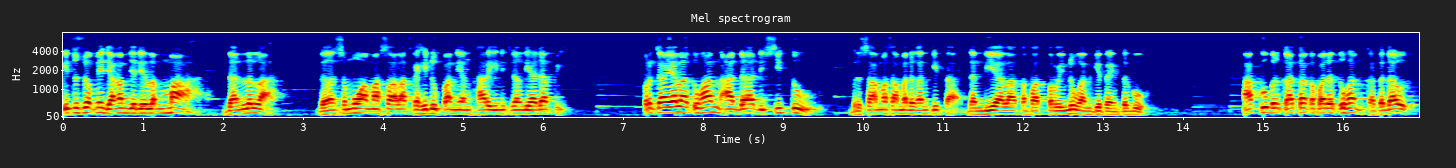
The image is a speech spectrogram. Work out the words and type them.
Itu sebabnya jangan menjadi lemah dan lelah dengan semua masalah kehidupan yang hari ini sedang dihadapi. Percayalah Tuhan ada di situ bersama-sama dengan kita dan dialah tempat perlindungan kita yang teguh. Aku berkata kepada Tuhan, kata Daud,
